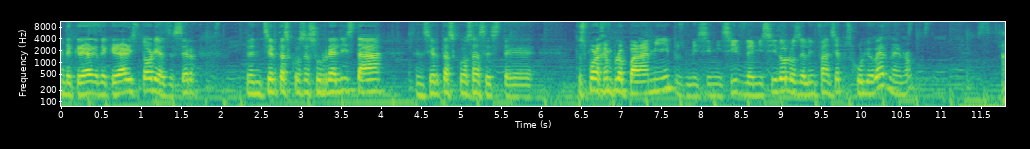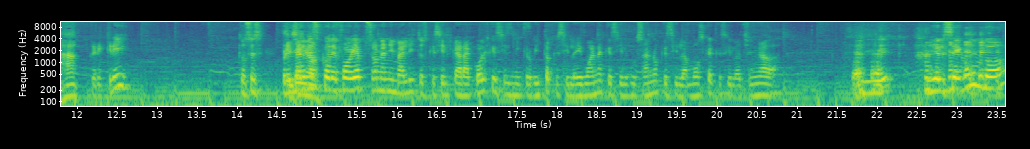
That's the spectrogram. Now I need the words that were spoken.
De crear, de crear historias, de ser en ciertas cosas surrealista, en ciertas cosas, este. Entonces, por ejemplo, para mí, pues mis, mis de mis ídolos de la infancia, pues Julio Verne, ¿no? Ajá. Cri Cri. Entonces, primer disco de fobia pues, son animalitos, que si el caracol, que si el microbito, que si la iguana, que si el gusano, que si la mosca, que si la chingada. Y, y el segundo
